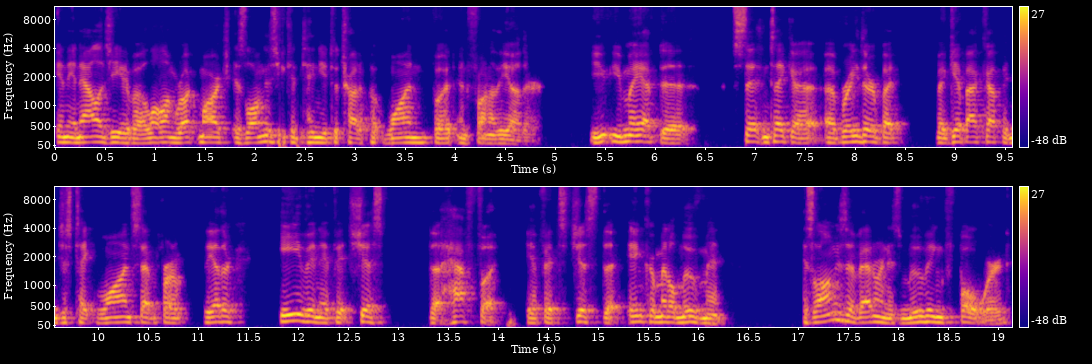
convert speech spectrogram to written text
in the analogy of a long ruck march, as long as you continue to try to put one foot in front of the other, you you may have to sit and take a, a breather, but but get back up and just take one step in front of the other, even if it's just the half foot, if it's just the incremental movement. As long as a veteran is moving forward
